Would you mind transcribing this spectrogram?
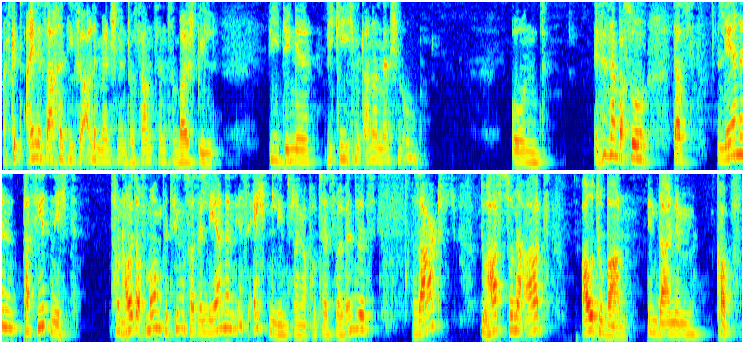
es gibt eine Sache, die für alle Menschen interessant sind, zum Beispiel die Dinge, wie gehe ich mit anderen Menschen um? Und es ist einfach so, dass Lernen passiert nicht von heute auf morgen, beziehungsweise Lernen ist echt ein lebenslanger Prozess, weil wenn du jetzt sagst, du hast so eine Art Autobahn in deinem Kopf,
